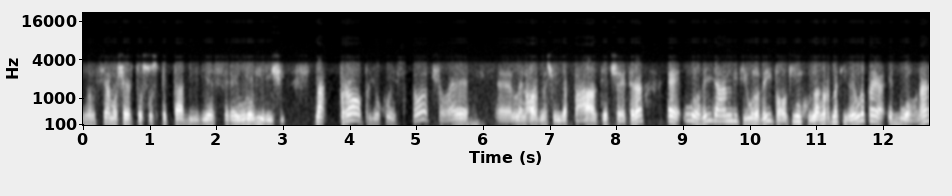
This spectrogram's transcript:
non siamo certo sospettabili di essere eurolirici, ma proprio questo, cioè eh, le norme sugli appalti, eccetera, è uno degli ambiti, uno dei pochi in cui la normativa europea è buona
